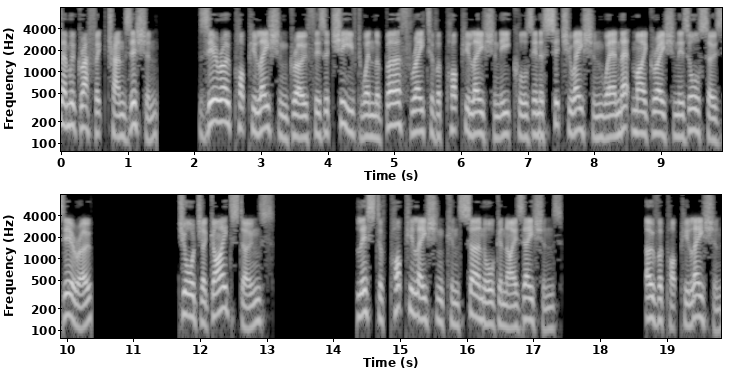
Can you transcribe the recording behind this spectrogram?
Demographic transition Zero population growth is achieved when the birth rate of a population equals in a situation where net migration is also zero. Georgia Guidestones List of population concern organizations Overpopulation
